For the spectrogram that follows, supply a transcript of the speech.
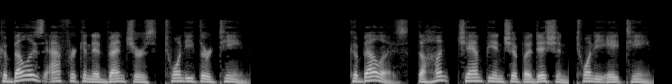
Cabela's African Adventures 2013. Cabela's, The Hunt – Championship Edition 2018.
